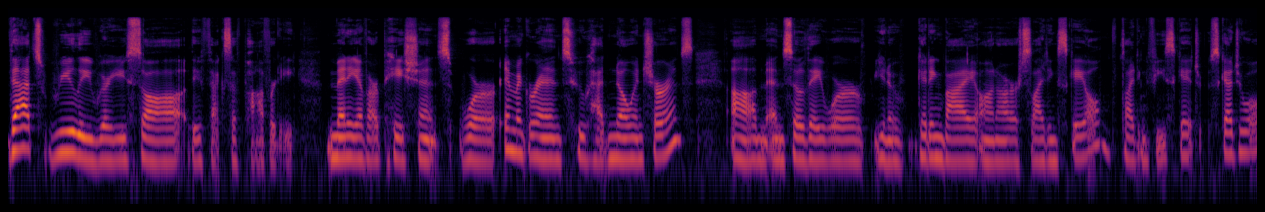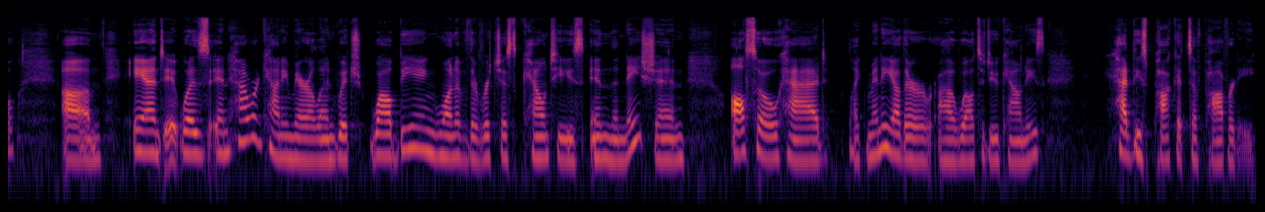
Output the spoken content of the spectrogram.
that's really where you saw the effects of poverty. Many of our patients were immigrants who had no insurance, um, and so they were, you know, getting by on our sliding scale, sliding fee schedule. Um, and it was in Howard County, Maryland, which, while being one of the richest counties in the nation, also had, like many other uh, well-to-do counties, had these pockets of poverty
